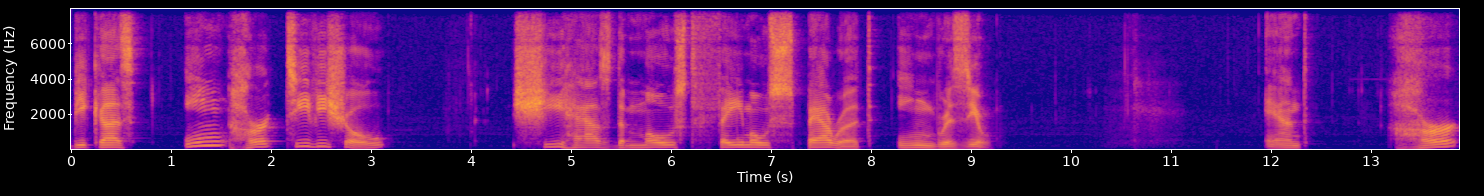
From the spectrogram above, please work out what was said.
because in her TV show, she has the most famous parrot in Brazil. And her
